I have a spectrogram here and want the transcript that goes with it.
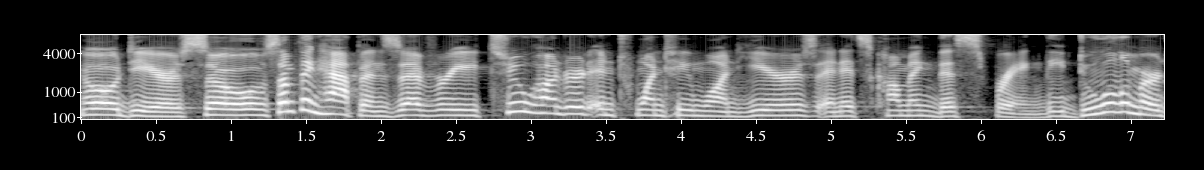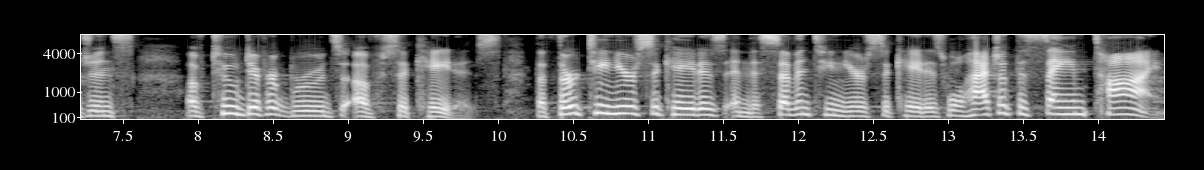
Oh dear. So something happens every 221 years, and it's coming this spring. The dual emergence of two different broods of cicadas. The 13 year cicadas and the 17 year cicadas will hatch at the same time.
